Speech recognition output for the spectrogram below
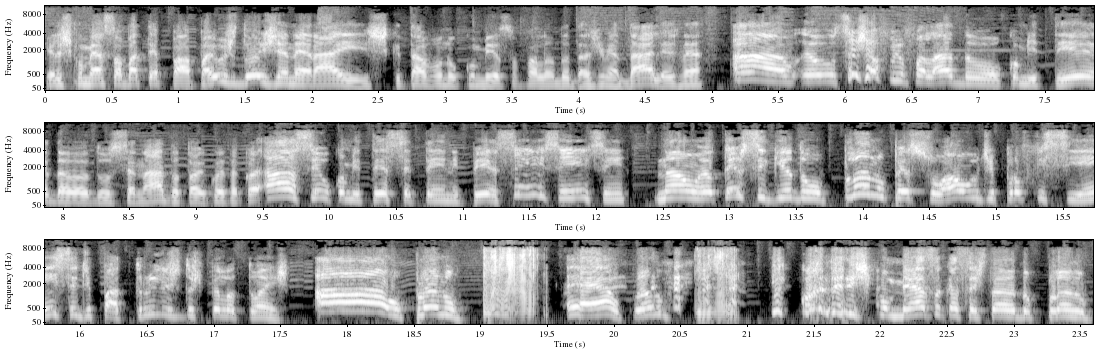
eles começam a bater papo. Aí os dois generais que estavam no começo falando das medalhas, né? Ah, eu, você já ouviu falar do comitê do, do Senado, tal e coisa, coisa? Ah, sim, o comitê CTNP. Sim, sim, sim. Não, eu tenho seguido o plano pessoal de proficiência de patrulhas dos pelotões. Ah, o plano. É, o plano. E quando eles começam com essa história do plano.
